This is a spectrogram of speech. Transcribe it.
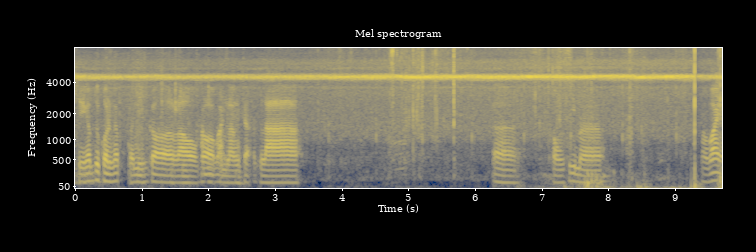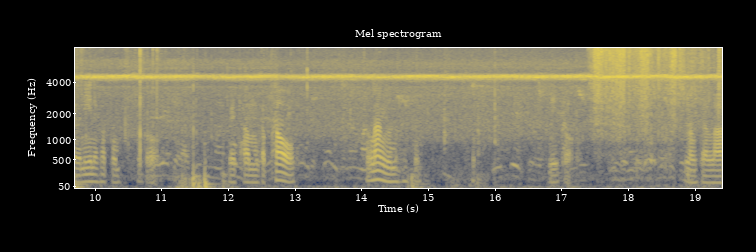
อเคครับทุกคนครับตอนนี้ก็เราก็กำลังจะลาอ่อของที่มา มาไหว้วันนี้นะครับ ผมแล้วก็ไปทำกับข้าวข้างล่างนู้นนะครับผมนี่ก็กำลังจะลา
